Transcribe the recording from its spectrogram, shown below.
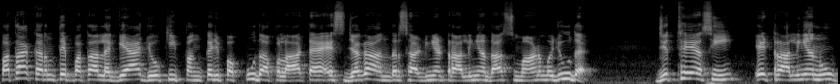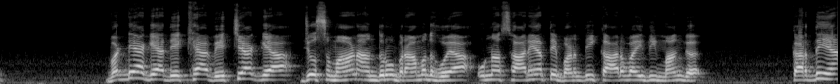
ਪਤਾ ਕਰਨ ਤੇ ਪਤਾ ਲੱਗਿਆ ਜੋ ਕਿ ਪੰਕਜ ਪੱਪੂ ਦਾ ਪਲਾਟ ਹੈ। ਇਸ ਜਗ੍ਹਾ ਅੰਦਰ ਸਾਡੀਆਂ ਟਰਾਲੀਆਂ ਦਾ ਸਮਾਨ ਮੌਜੂਦ ਹੈ। ਜਿੱਥੇ ਅਸੀਂ ਇਹ ਟਰਾਲੀਆਂ ਨੂੰ ਵੱਢਿਆ ਗਿਆ, ਦੇਖਿਆ, ਵੇਚਿਆ ਗਿਆ, ਜੋ ਸਮਾਨ ਅੰਦਰੋਂ ਬਰਾਮਦ ਹੋਇਆ, ਉਹਨਾਂ ਸਾਰਿਆਂ ਤੇ ਬਣਦੀ ਕਾਰਵਾਈ ਦੀ ਮੰਗ ਕਰਦੇ ਆ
